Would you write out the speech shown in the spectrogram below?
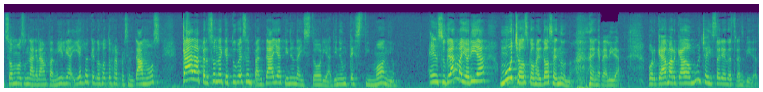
somos una gran familia y es lo que nosotros representamos. Cada persona que tú ves en pantalla tiene una historia, tiene un testimonio. En su gran mayoría, muchos con el 2 en 1, en realidad. porque ha marcado mucha historia en nuestras vidas.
